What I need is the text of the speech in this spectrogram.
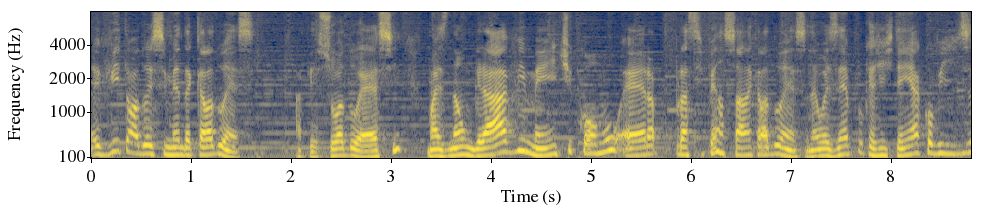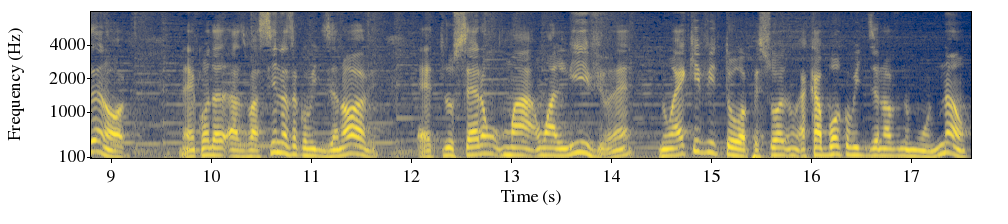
evitam o adoecimento daquela doença. A pessoa adoece, mas não gravemente como era para se pensar naquela doença. Né? O exemplo que a gente tem é a Covid-19. Né? Quando as vacinas da Covid-19 é, trouxeram uma, um alívio, né? Não é que evitou a pessoa, acabou a Covid-19 no mundo, não.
